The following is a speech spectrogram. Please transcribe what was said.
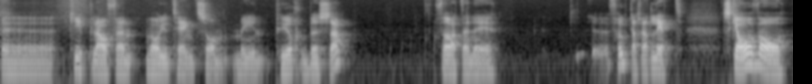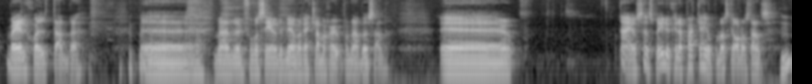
Eh, Kiplaufen var ju tänkt som min pyrbössa. För att den är eh, fruktansvärt lätt. Ska vara välskjutande. Eh, men vi får väl se om det blir en reklamation på den här bössan. Eh, nej, och sen smidigt att kunna packa ihop om man ska någonstans. Mm.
